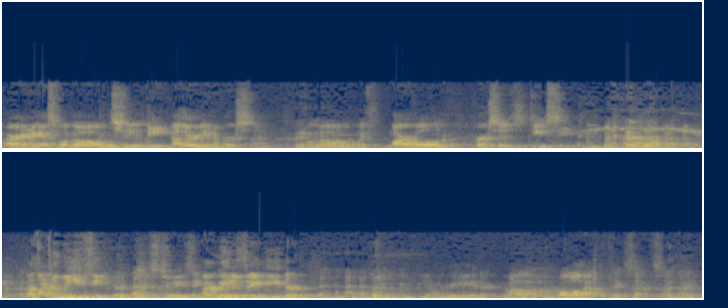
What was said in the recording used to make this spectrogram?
All right. I guess we'll go to the other universe then. We'll go with Marvel versus DC. That's too easy. It's too easy. I don't need to read either. Either. Oh, well, we'll have to fix that at some point.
